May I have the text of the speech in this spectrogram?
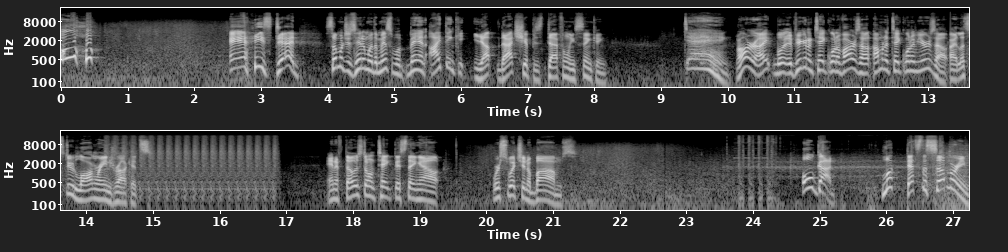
Oh! And he's dead. Someone just hit him with a missile, but man, I think... He, yep, that ship is definitely sinking. Dang. All right. Well, if you're going to take one of ours out, I'm going to take one of yours out. All right, let's do long-range rockets. And if those don't take this thing out, we're switching to bombs. Oh, God. Look, that's the submarine.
